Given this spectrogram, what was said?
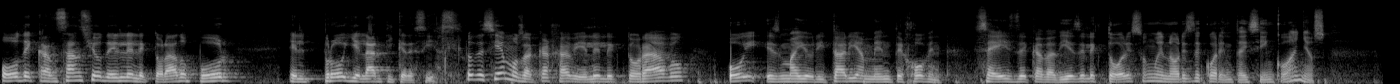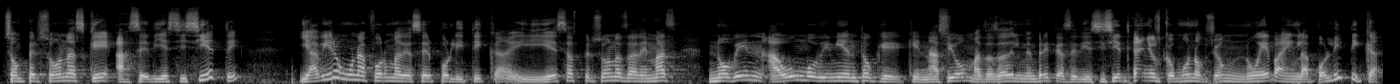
o de cansancio del electorado por el pro y el anti que decías. Lo decíamos acá, Javi, el electorado hoy es mayoritariamente joven. Seis de cada diez electores son menores de 45 años. Son personas que hace 17 ya vieron una forma de hacer política y esas personas además no ven a un movimiento que, nació más allá del membrete hace 17 años como una opción nueva en la política.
